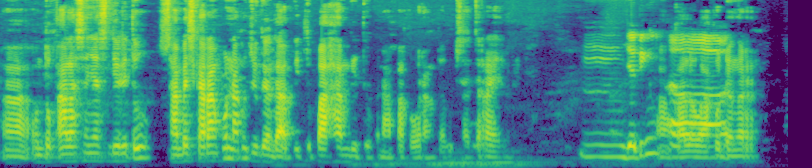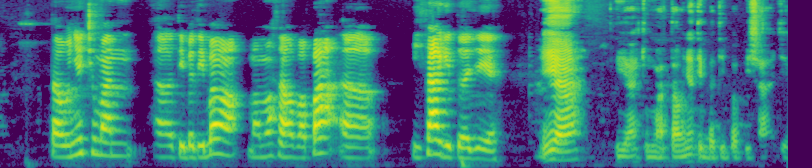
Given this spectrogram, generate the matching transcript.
Uh, untuk alasannya sendiri tuh sampai sekarang pun aku juga nggak begitu paham gitu kenapa ke orang tua bisa cerai Hmm, jadi Uh, kalau eh, aku denger taunya cuman eh, tiba-tiba mama sama papa eh, pisah gitu aja ya. iya iya cuma taunya tiba-tiba bisa aja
